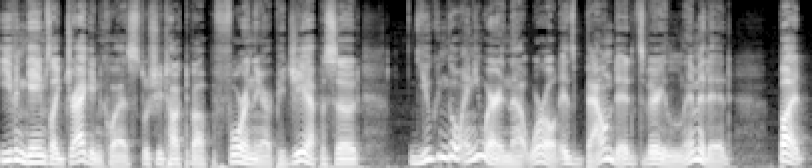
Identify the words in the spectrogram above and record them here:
even games like Dragon Quest, which we talked about before in the RPG episode, you can go anywhere in that world. It's bounded, it's very limited, but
